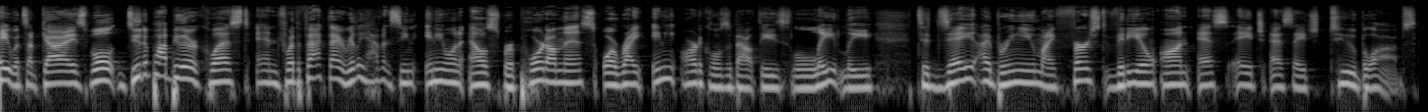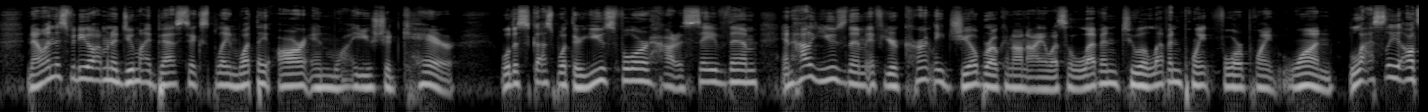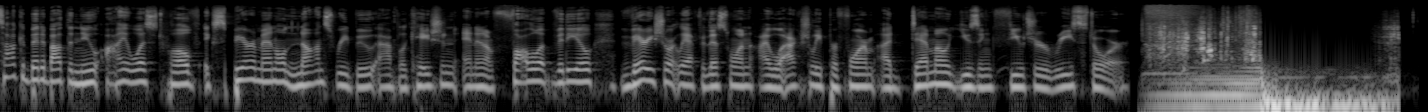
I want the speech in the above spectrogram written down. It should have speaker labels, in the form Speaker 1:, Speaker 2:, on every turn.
Speaker 1: Hey, what's up, guys? Well, due to popular request, and for the fact that I really haven't seen anyone else report on this or write any articles about these lately, today I bring you my first video on SHSH2 blobs. Now, in this video, I'm going to do my best to explain what they are and why you should care. We'll discuss what they're used for, how to save them, and how to use them if you're currently jailbroken on iOS 11 to 11.4.1. Lastly, I'll talk a bit about the new iOS 12 experimental nonce reboot application, and in a follow up video very shortly after this one, I will actually perform a demo using Future Restore.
